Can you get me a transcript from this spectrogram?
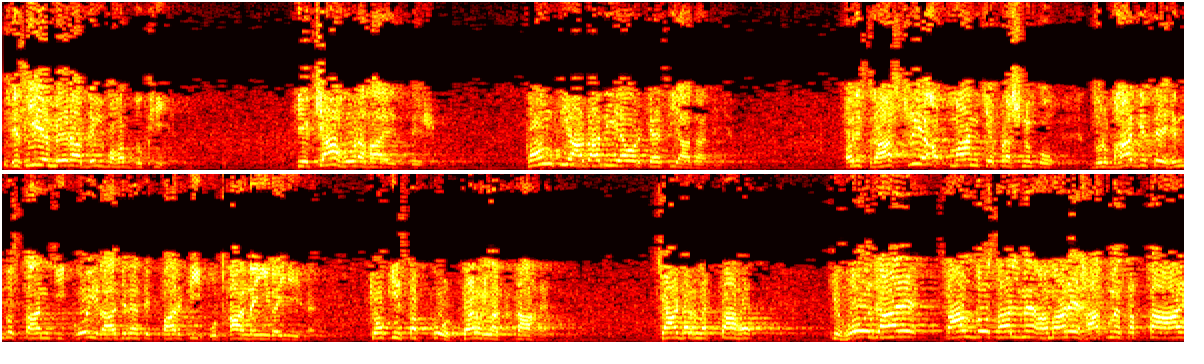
इसलिए मेरा दिल बहुत दुखी है कि ये क्या हो रहा है इस देश में। कौन सी आज़ादी है और कैसी आज़ादी है? और इस राष्ट्रीय अपमान के प्रश्न को दुर्भाग्य से हिंदुस्तान की कोई राजनीतिक पार्टी उठा नहीं रही है, क्योंकि सबको डर लगता है। क्या डर लगता है कि हो जाए, साल दो साल में हमारे हाथ में सत्ता आए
